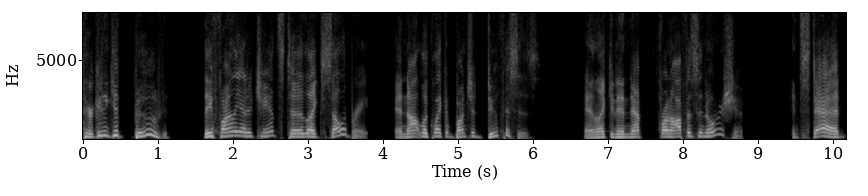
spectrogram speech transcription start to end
They're going to get booed. They finally had a chance to like celebrate and not look like a bunch of doofuses and like an inept front office and ownership. Instead,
